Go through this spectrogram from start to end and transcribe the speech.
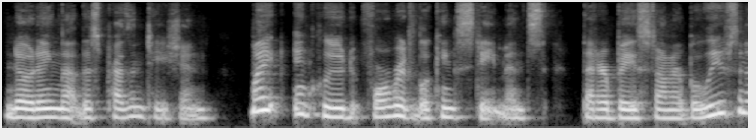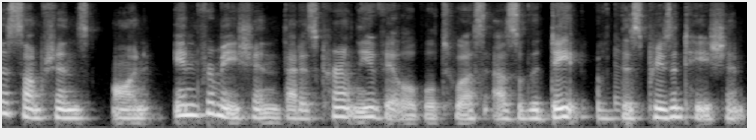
noting that this presentation might include forward-looking statements that are based on our beliefs and assumptions on information that is currently available to us as of the date of this presentation.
